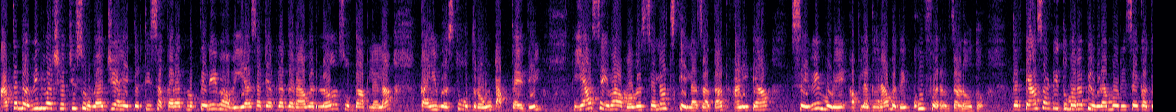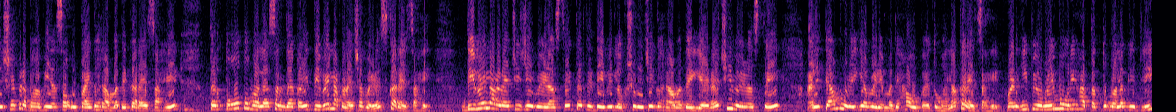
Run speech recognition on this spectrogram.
आता नवीन वर्षाची सुरुवात जी आहे तर ती सकारात्मकतेने व्हावी. यासाठी आपल्या घरावरनं सुद्धा आपल्याला काही वस्तू उतरवून टाकता येतील. या सेवा अमावस्येलाच केल्या जातात आणि त्या सेवेमुळे आपल्या घरामध्ये खूप फरक जाणवतो. तर त्यासाठी तुम्हाला पिवळ्या मोरीचा एक अतिशय प्रभावी असा उपाय घरामध्ये करायचा आहे. तर तो तुम्हाला संध्याकाळी दिवे लागण्याच्या वेळेस करायचा आहे. दिवे लागण्याची जी वेळ असते तर ती देवी लक्ष्मीची घरामध्ये येण्याची वेळ असते आणि त्यामुळे या वेळेमध्ये हा उपाय तुम्हाला करायचा आहे. पण ही पिवळी मोहरी हातात तुम्हाला घेतली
